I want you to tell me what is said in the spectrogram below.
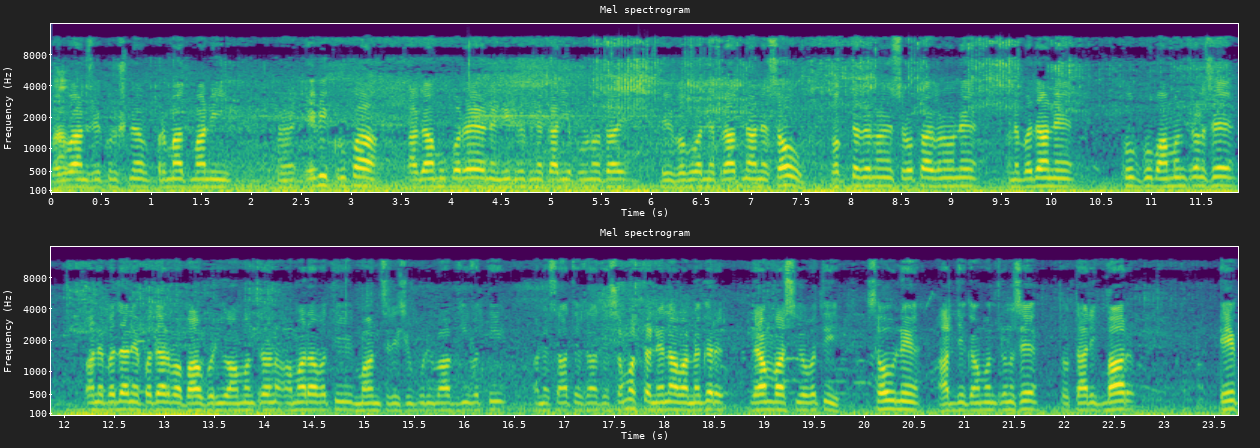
ભગવાન શ્રી કૃષ્ણ પરમાત્માની એવી કૃપા આ ગામ ઉપર રહે અને નિર્વિઘ્ન કાર્ય પૂર્ણ થાય એવી ભગવાનને પ્રાર્થના અને સૌ ભક્તજનોને, શ્રોતાગણોને અને બધાને ખૂબ ખૂબ આમંત્રણ છે. અને બધાને પધારવા ભાવભર્યું આમંત્રણ. અમારા વતી માન શ્રી શિવપુરી બાપજી વતી અને સાથે સાથે સમસ્ત નેનાવા નગર ગ્રામવાસીઓ વતી સૌને હાર્દિક આમંત્રણ છે. તો તારીખ બાર એક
